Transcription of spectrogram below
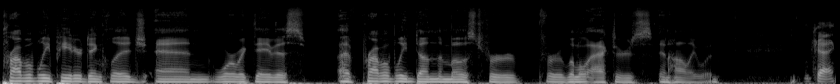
probably Peter Dinklage and Warwick Davis have probably done the most for for little actors in Hollywood. Okay.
